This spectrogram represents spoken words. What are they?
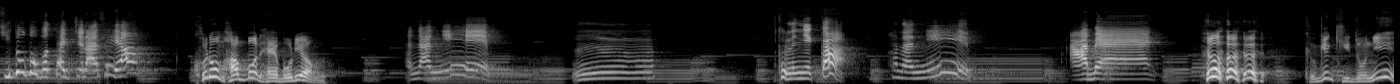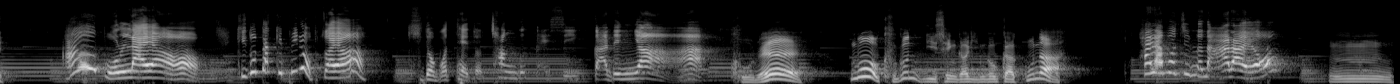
기도도 못할 줄 아세요? 그럼 한번 해보렴. 하나님, 음, 그러니까 하나님, 아멘. 그게 기도니? 아우 몰라요. 기도 딱히 필요 없어요. 기도 못해도 천국 갈 수 있거든요. 그래. 뭐 그건 네 생각인 것 같구나. 할아버지는 알아요? 음,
